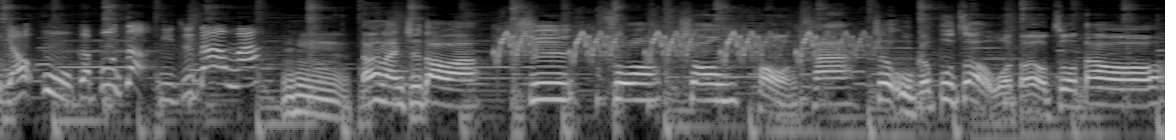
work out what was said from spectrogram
有五个步骤，你知道吗？嗯哼，当然知道啊，吃、搓、冲、捧、擦这五个步骤我都有做到哦。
